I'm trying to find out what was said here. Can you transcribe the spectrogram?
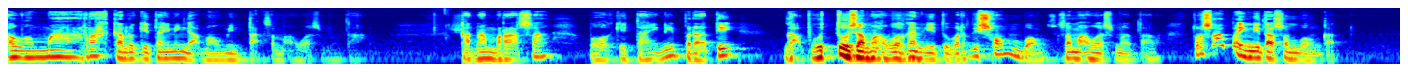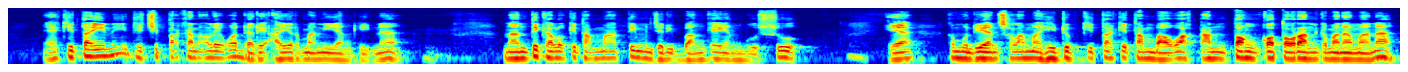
Allah marah kalau kita ini nggak mau minta sama Allah subhanahu wa ta'ala. Karena merasa bahwa kita ini berarti nggak butuh sama Allah kan gitu. Berarti sombong sama Allah subhanahu wa ta'ala. Terus apa yang kita sombongkan? Ya kita ini diciptakan oleh Allah dari air mani yang hina. Nanti kalau kita mati menjadi bangkai yang busuk, ya kemudian selama hidup kita kita membawa kantong kotoran ke mana-mana,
